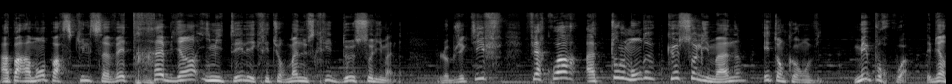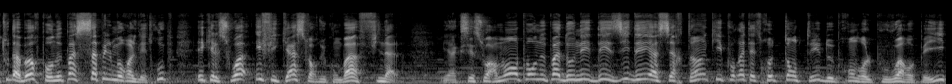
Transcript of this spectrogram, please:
apparemment parce qu'il savait très bien imiter l'écriture manuscrite de Soliman. L'objectif Faire croire à tout le monde que Soliman est encore en vie. Mais pourquoi? Eh bien tout d'abord pour ne pas saper le moral des troupes et qu'elles soient efficaces lors du combat final et accessoirement pour ne pas donner des idées à certains qui pourraient être tentés de prendre le pouvoir au pays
